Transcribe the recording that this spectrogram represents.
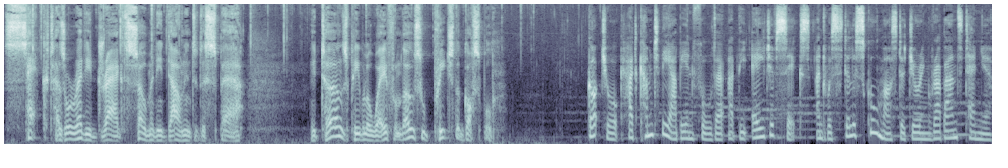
sect has already dragged so many down into despair. It turns people away from those who preach the gospel Gottschalk had come to the abbey in Fulda at the age of six and was still a schoolmaster during Raban's tenure.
